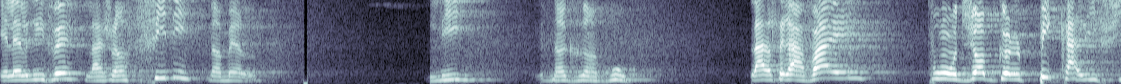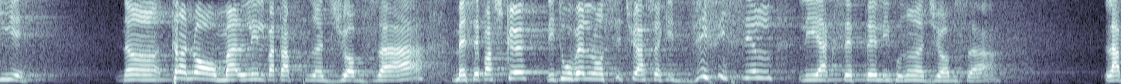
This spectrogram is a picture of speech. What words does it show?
Et elle arrivait, l'argent fini dans elle. Li dans grand goût. Là, travaille pour un job que le plus qualifié. Dans temps normal, il va prendre job ça, mais c'est parce que il trouve une situation qui est difficile, il accepte, il prend job ça. La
